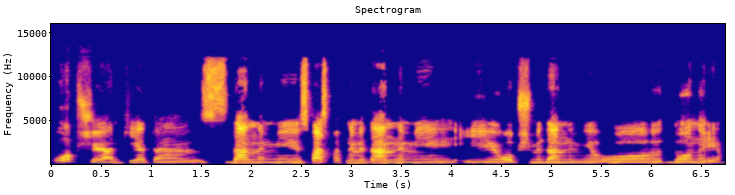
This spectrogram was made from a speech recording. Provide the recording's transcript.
общая анкета с данными, с паспортными данными и общими данными о доноре,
